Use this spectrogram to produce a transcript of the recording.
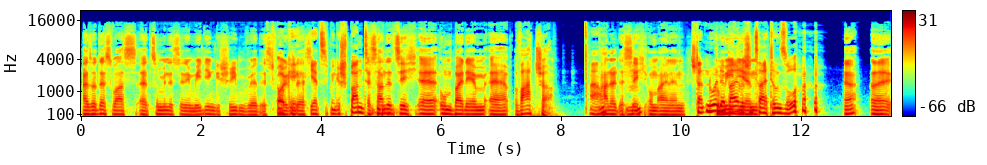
Also das, was äh, zumindest in den Medien geschrieben wird, ist Okay, folgendes. jetzt, ich bin gespannt. Es handelt sich äh, um bei dem äh, Watcher, Aha. handelt es sich um einen, Stand nur in der Comedian. bayerischen Zeitung so. ja, äh,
